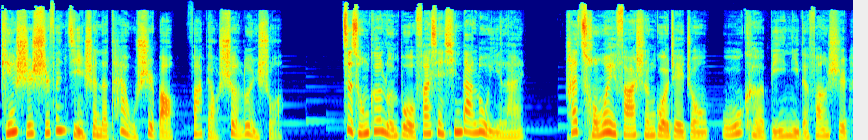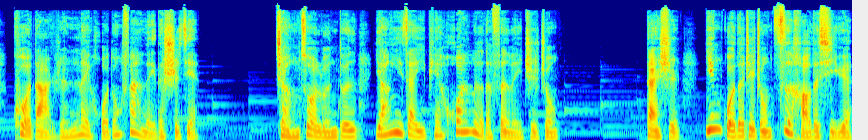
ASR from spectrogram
平时十分谨慎的《泰晤士报》发表社论说：“自从哥伦布发现新大陆以来，还从未发生过这种无可比拟的方式扩大人类活动范围的事件。”整座伦敦洋溢在一片欢乐的氛围之中。但是，英国的这种自豪的喜悦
